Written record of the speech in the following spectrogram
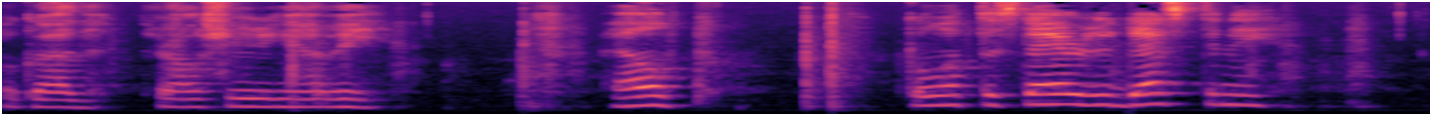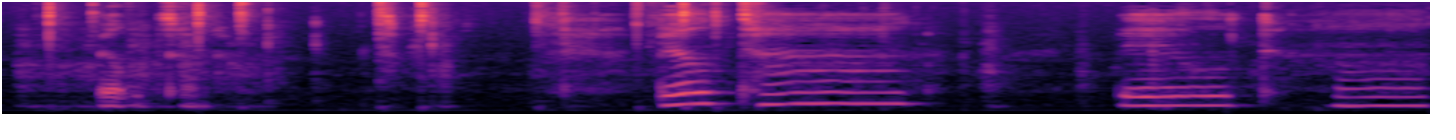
Oh god, they're all shooting at me. Help! Go up the stairs of destiny. Build time. Build time. Build time.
